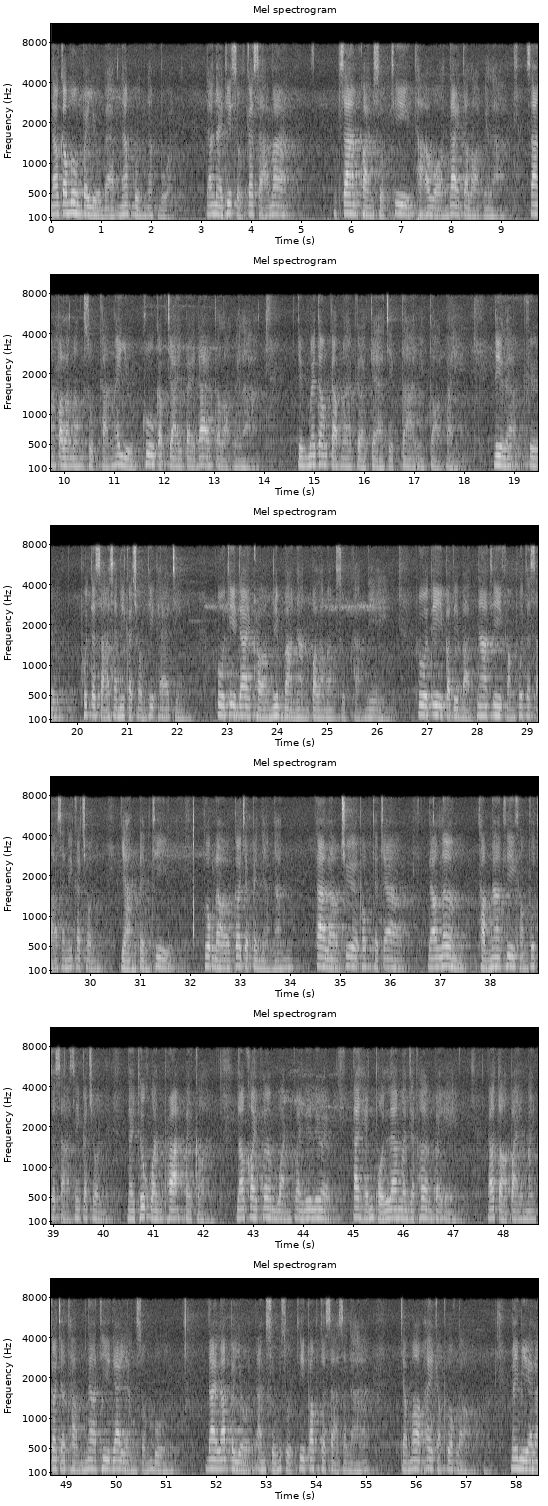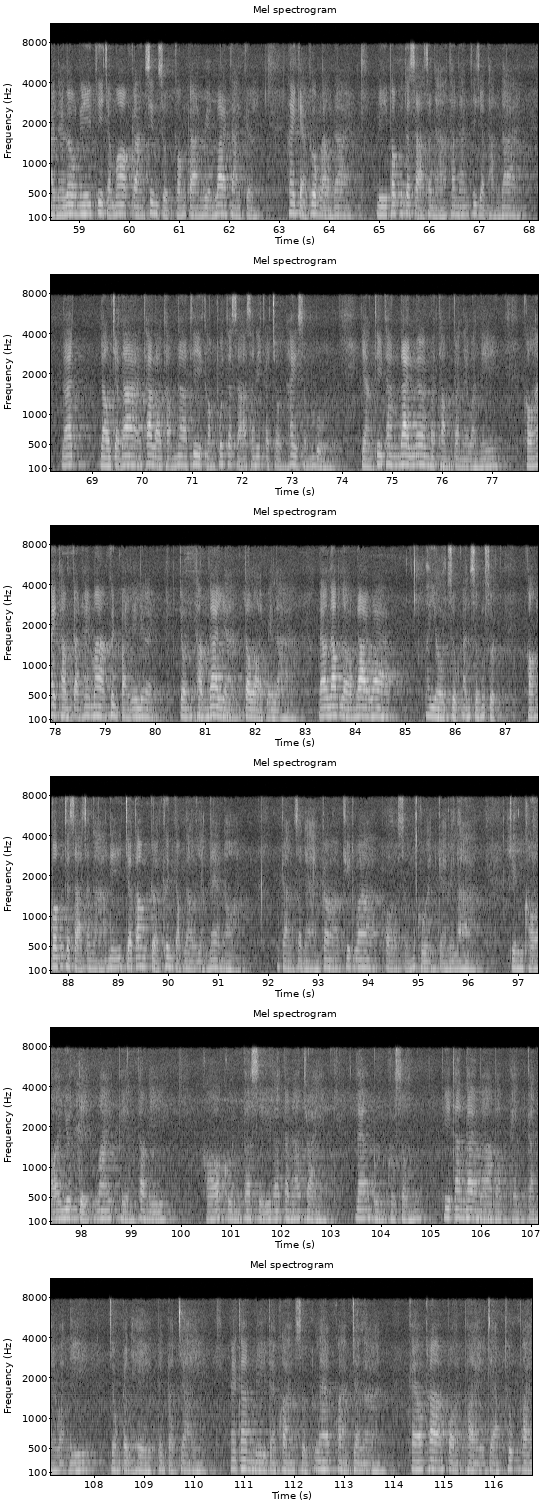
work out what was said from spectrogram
แล้วก็มุ่งไปอยู่แบบนักบุญนักบวช แล้วในที่สุดก็สามารถ สร้างความสุขที่ถาวรได้ตลอดเวลา สร้างปรมังสุขขังให้อยู่คู่กับใจไปได้ตลอดเวลา จึงไม่ต้องกลับมาเกิดแก่เจ็บตายอีกต่อไป นี่แหละคือพุทธศาสนิกชนที่แท้จริง ผู้ที่ได้ครองนิบบานังปรมังสุขขังนี่เอง ผู้ที่ปฏิบัติหน้าที่ของพุทธศาสนิกชนอย่างเต็มที่ พวกเราก็จะเป็นอย่างนั้น ถ้าเราเชื่อพระพุทธเจ้า แล้วเริ่มทำหน้าที่ของพุทธศาสนิกชน ในทุกวันพระไปก่อน แล้วค่อยเพิ่มวันไปเรื่อยๆ ถ้าเห็นผลแล้วมันจะเพิ่มไปเอง แล้วต่อไปมันก็จะทำหน้าที่ได้อย่างสมบูรณ์ ได้รับประโยชน์อันสูงสุดที่พระพุทธศาสนา จะมอบให้กับพวกเรา ไม่มีอะไรในโลกนี้ที่จะมอบการสิ้นสุดของการเวียนว่ายตายเกิด ให้แก่พวกเราได้ มีพระพุทธศาสนาเท่านั้นที่จะทำได้ และเราจะได้ถ้าเราทำหน้าที่ของพุทธศาสนิกชนให้สมบูรณ์ อย่างที่ท่านได้เริ่มมาทำกันในวันนี้ ขอให้ทำกันให้มากขึ้นไปเรื่อยๆ จนทำได้อย่างตลอดเวลา แล้วรับรองได้ว่าประโยชน์สุขอันสูงสุดของพระพุทธศาสนานี้จะต้องเกิดขึ้นกับเราอย่างแน่นอน การแสดงก็คิดว่าพอสมควรแก่เวลา จึงขอยุติไว้เพียงเท่านี้ ขอคุณพระศรีรัตนตรัย และบุญกุศลที่ท่านได้มาบำเพ็ญกันในวันนี้ จงเป็นเหตุเป็นปัจจัย ให้ท่านมีแต่ความสุขและความเจริญ แค้วคลาดปลอดภัยจากทุกภัย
